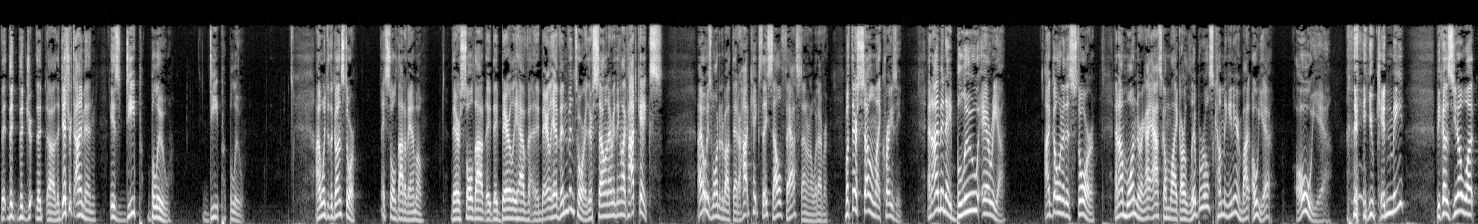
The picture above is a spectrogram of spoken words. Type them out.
The, the, the, the, uh, the district I'm in is deep blue. Deep blue. I went to the gun store. They sold out of ammo. They're sold out. They, they barely have they barely have inventory. They're selling everything like hotcakes. I always wondered about that. Are hotcakes they sell fast? I don't know, whatever. But they're selling like crazy. And I'm in a blue area. I go into this store and I'm wondering, I ask, I'm like, are liberals coming in here and buying? Oh, yeah. Oh, yeah. you kidding me? Because you know what?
